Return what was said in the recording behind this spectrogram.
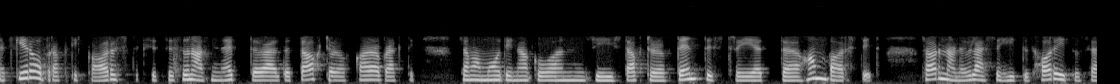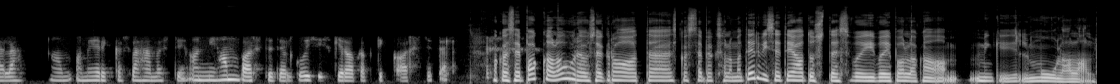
et kiropraktika arst, eks, et see sõna sinna ette öelda, et doctor of chiropractic, samamoodi nagu on siis doctor of dentistry, et hambaarstid, sarnane ülesehitus haridusele Ameerikas vähemasti, on nii hambaarstidel kui siis kiropraktika arstidel. aga see bakalaureusekraad, kas see peaks olema terviseteadustes või võib olla ka mingil muul alal?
